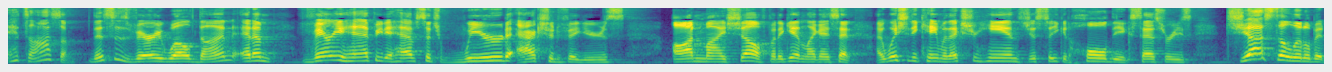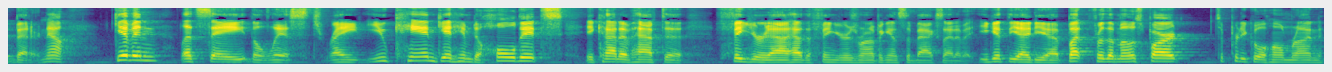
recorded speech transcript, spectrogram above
It's awesome. This is very well done, and I'm very happy to have such weird action figures on my shelf. But again, like I said, I wish that he came with extra hands just so you could hold the accessories just a little bit better. Now, given, let's say, the list, right? You can get him to hold it. You kind of have to figure it out, have the fingers run up against the backside of it. You get the idea. But for the most part, it's a pretty cool home run.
